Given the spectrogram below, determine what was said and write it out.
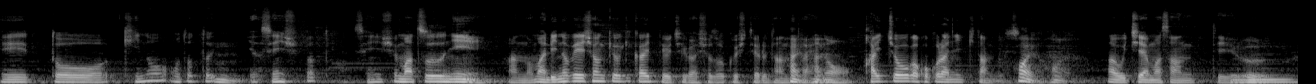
えっ、と、昨日、一昨日、うん。いや、先週だったかな。先週末に、あの、まあ、リノベーション協議会ってうちが所属してる団体はいの会長がここらに来たんですよ。はいはい。まあ、内山さんっていう、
